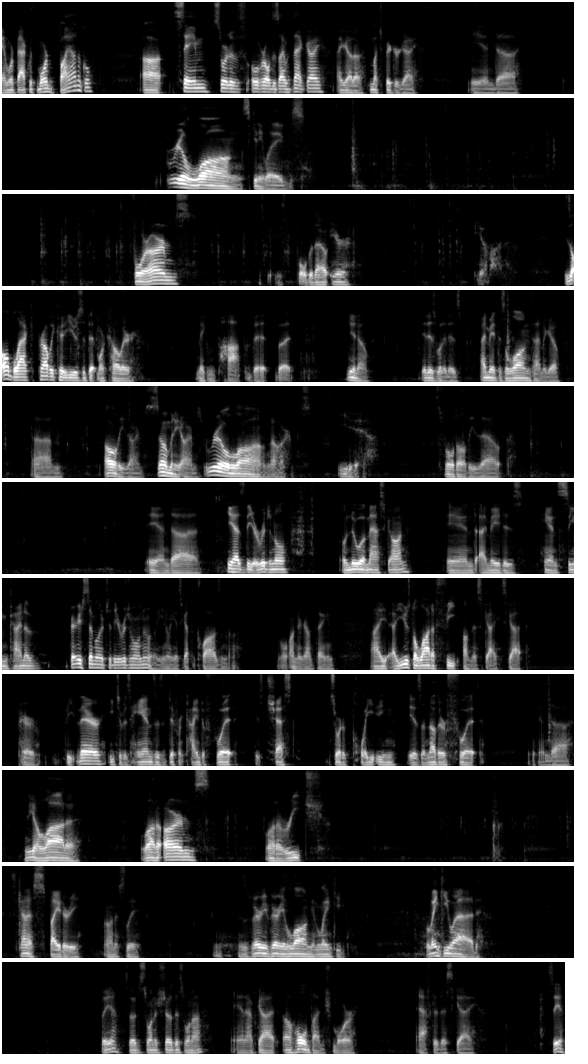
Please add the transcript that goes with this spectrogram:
And we're back with more Bionicle. Uh, same sort of overall design with that guy. I got a much bigger guy. And, uh, real long, skinny legs. Four arms. Let's get these folded out here. Them on. He's all black. Probably could have used a bit more color. Make him pop a bit, but, you know, it is what it is. I made this a long time ago. Um, all these arms. So many arms. Real long arms. Yeah. Let's fold all these out. And uh, he has the original Onua mask on. And I made his hands seem kind of very similar to the original Onua. You know, he's got the claws and the little underground thing. And I, I used a lot of feet on this guy. He's got a pair of feet there. Each of his hands is a different kind of foot. His chest sort of plating is another foot. And uh, he's got a lot of a lot of arms, a lot of reach. It's kind of spidery, honestly. He's very, very long and lanky. Lanky lad. But yeah, so I just want to show this one off. And I've got a whole bunch more after this guy. See ya.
